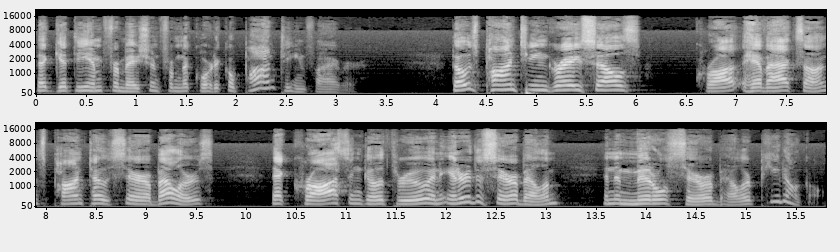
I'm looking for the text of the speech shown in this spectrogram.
that get the information from the cortical pontine fiber. Those pontine gray cells have axons, pontocerebellars, that cross and go through and enter the cerebellum in the middle cerebellar peduncle.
